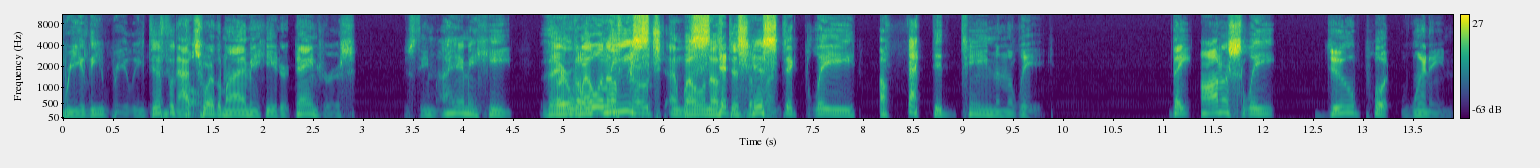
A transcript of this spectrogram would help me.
really, really And difficult. that's where the Miami Heat are dangerous. Is the Miami Heat they're the well enough coached and well enough disciplined. statistically affected team in the league. They honestly do put winning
